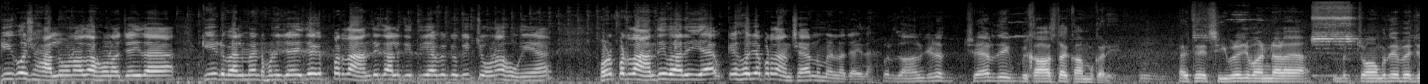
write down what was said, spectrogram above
ਕੀ ਕੁਝ ਹੱਲ ਹੋਣਾ ਦਾ ਹੋਣਾ ਚਾਹੀਦਾ ਹੈ ਕੀ ਡਿਵੈਲਪਮੈਂਟ ਹੋਣੀ ਚਾਹੀਦੀ ਹੈ? ਪ੍ਰਧਾਨ ਦੀ ਗੱਲ ਕੀਤੀ ਜਾਵੇ ਕਿਉਂਕਿ ਚੋਣਾਂ ਹੋ ਗਈਆਂ। ਹੁਣ ਪ੍ਰਧਾਨ ਦੀ ਵਾਰੀ ਹੈ, ਕਿਹੋ ਜਿਹਾ ਪ੍ਰਧਾਨ ਸ਼ਹਿਰ ਨੂੰ ਮਿਲਣਾ ਚਾਹੀਦਾ? ਪ੍ਰਧਾਨ ਜਿਹੜਾ ਸ਼ਹਿਰ ਦੇ ਵਿਕਾਸ ਦਾ ਕੰਮ ਕਰੇ। ਇੱਥੇ ਸੀਵਰੇਜ ਬਣਨ ਵਾਲਾ ਆ, ਚੌਂਕ ਦੇ ਵਿੱਚ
